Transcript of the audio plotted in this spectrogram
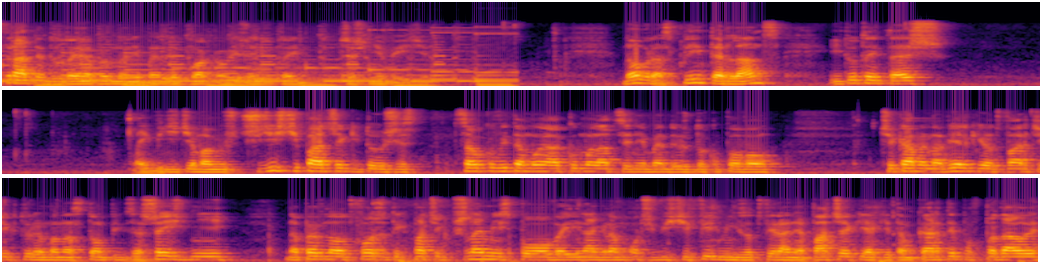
stratny tutaj na pewno nie będę płakał, jeżeli tutaj coś nie wyjdzie. Dobra, Splinterlands i tutaj też jak widzicie mam już 30 paczek i to już jest całkowita moja akumulacja, nie będę już dokupował. Czekamy na wielkie otwarcie, które ma nastąpić za 6 dni. Na pewno otworzę tych paczek przynajmniej z połowy i nagram oczywiście filmik z otwierania paczek, jakie tam karty powpadały,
